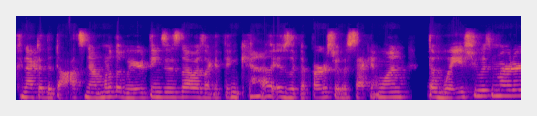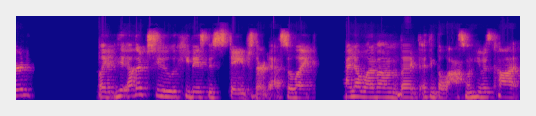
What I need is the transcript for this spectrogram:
connected the dots. Now, one of the weird things is though, is like I think uh, it was like the first or the second one, the way she was murdered. Like the other two, he basically staged their death. So like I know one of them, like I think the last one he was caught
